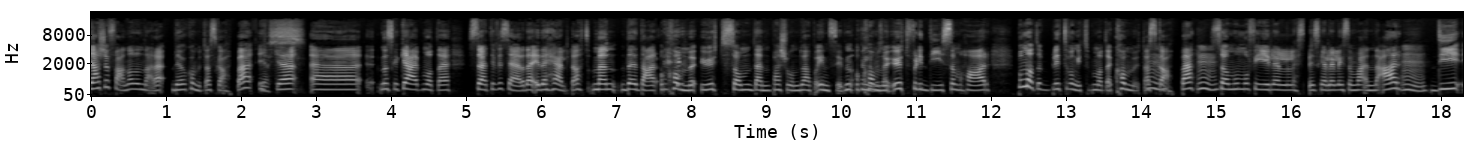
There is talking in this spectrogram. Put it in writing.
Jeg er så fan av den der, det å komme ut av skapet. Yes. Ikke eh, Nå skal ikke jeg på en måte stratifisere det i det hele tatt, men det der å komme ut som den personen du er på innsiden, å komme 100%. ut fordi de som har på en måte blitt tvunget til å komme ut av skapet Mm. som homofil eller lesbisk eller liksom hva enn det er, Mm. de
